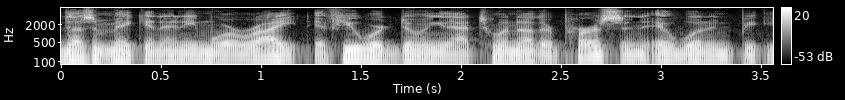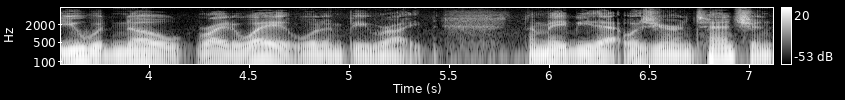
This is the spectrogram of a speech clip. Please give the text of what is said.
doesn't make it any more right. If you were doing that to another person, it wouldn't be. You would know right away it wouldn't be right. Now maybe that was your intention,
